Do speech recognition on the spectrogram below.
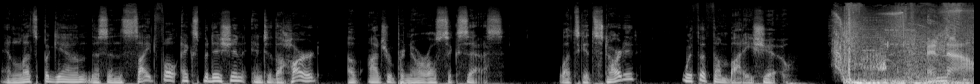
and let's begin this insightful expedition into the heart of entrepreneurial success. Let's get started with the Thumbody Show. And now,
